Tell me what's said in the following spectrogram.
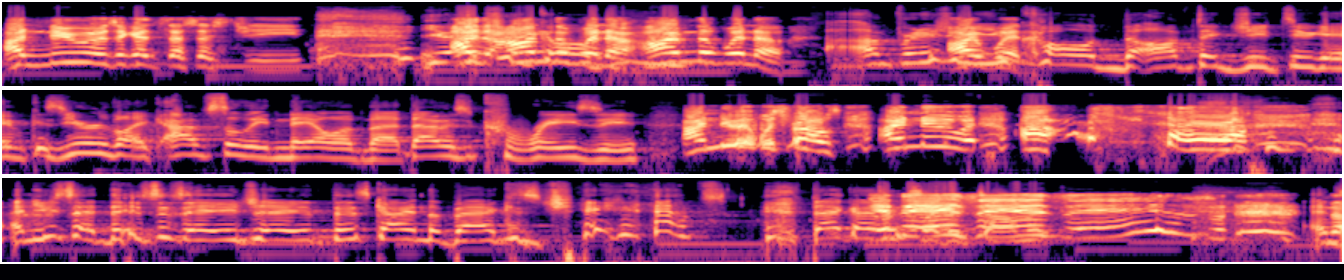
I knew it was against SSG. I, I'm the winner. I'm the winner. I'm pretty sure I you win. called the Optic G2 game because you're like absolutely nailing that. That was crazy. I knew it was Rose. I knew it. I, And you said this is AJ. This guy in the back is JKnaps. That guy. it looks like is. it is. It is. And no.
